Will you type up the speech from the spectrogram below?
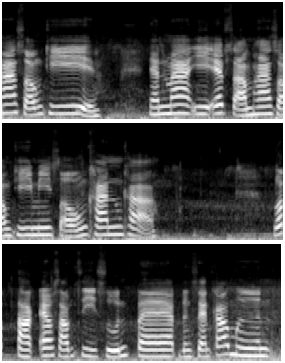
5 2 T ยันมา EF 3 5 2 T มี 2 คันค่ะ รถตัก L 3 4 0 8 1 9 0 0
